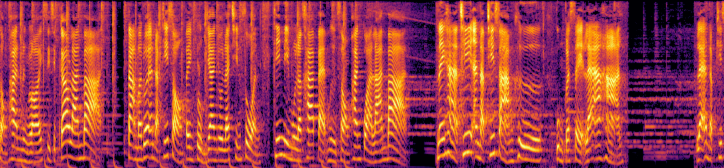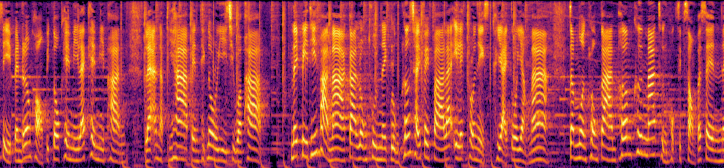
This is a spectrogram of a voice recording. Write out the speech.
342,149 ล้านบาท ตามมาด้วยอันดับที่ 2 เป็นกลุ่มยานยนต์และชิ้นส่วน ที่มีมูลค่า 82,000 กว่าล้านบาท ในขณะที่อันดับที่ 3 คือกลุ่มเกษตรและอาหาร และอันดับทีสี่4 เป็นเรื่องของปิโตเคมีและเคมีภัณฑ์และอันดับที่ 5 เป็นเทคโนโลยีชีวภาพในปีที่ผ่านมาการลงทุนในกลุ่มเครื่องใช้ไฟฟ้าและอิเล็กทรอนิกส์ขยายตัวอย่างมาก จำนวนโครงการเพิ่มขึ้นมากถึง 62%ใน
